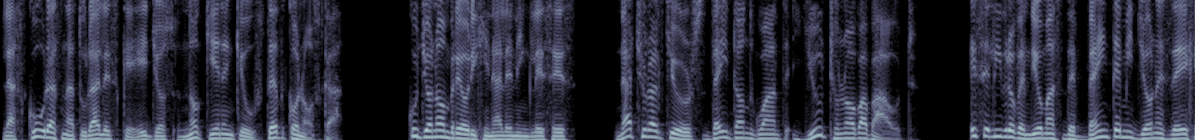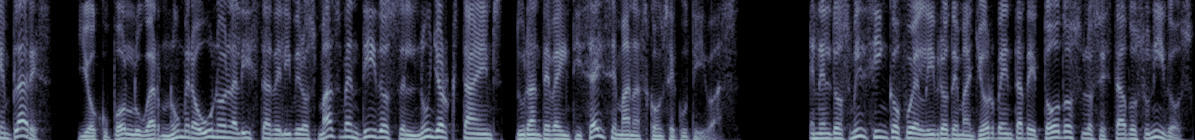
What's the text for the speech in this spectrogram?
Las curas naturales que ellos no quieren que usted conozca, cuyo nombre original en inglés es Natural Cures They Don't Want You to Know About. Ese libro vendió más de 20 millones de ejemplares y ocupó el lugar número uno en la lista de libros más vendidos del New York Times durante 26 semanas consecutivas. En el 2005 fue el libro de mayor venta de todos los Estados Unidos,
